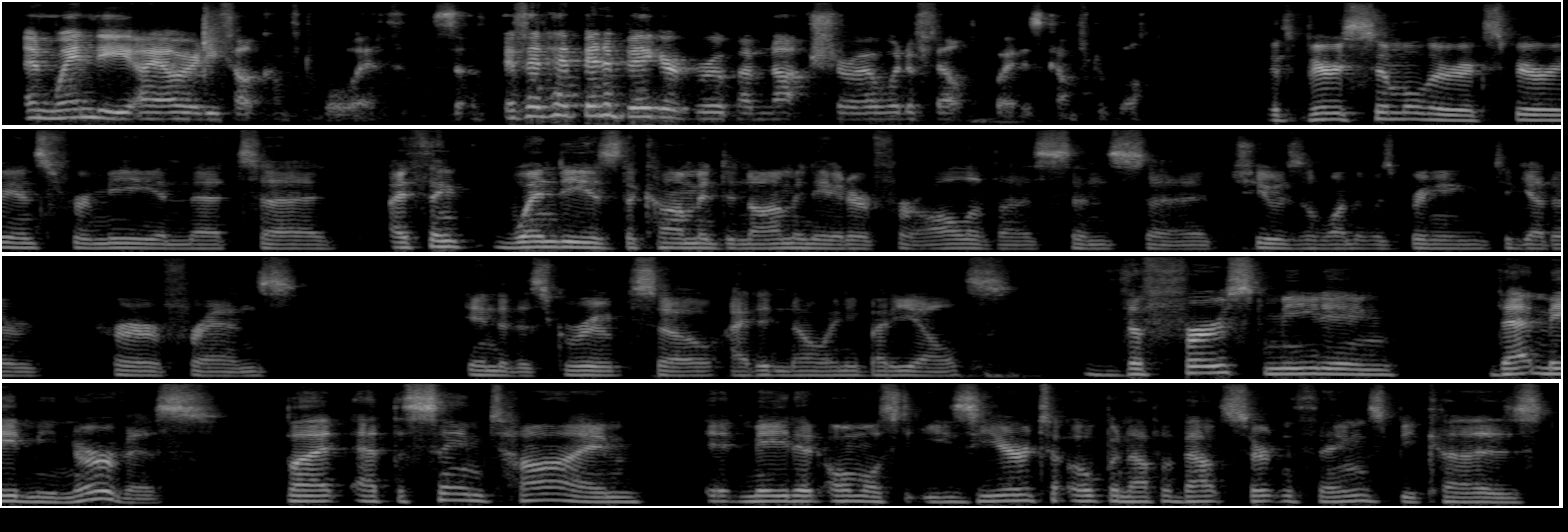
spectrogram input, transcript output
And Wendy, I already felt comfortable with. So if it had been a bigger group, I'm not sure I would have felt quite as comfortable. It's very similar experience for me in that uh, I think Wendy is the common denominator for all of us since uh, she was the one that was bringing together her friends into this group. So I didn't know anybody else the first meeting that made me nervous, but at the same time, it made it almost easier to open up about certain things because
